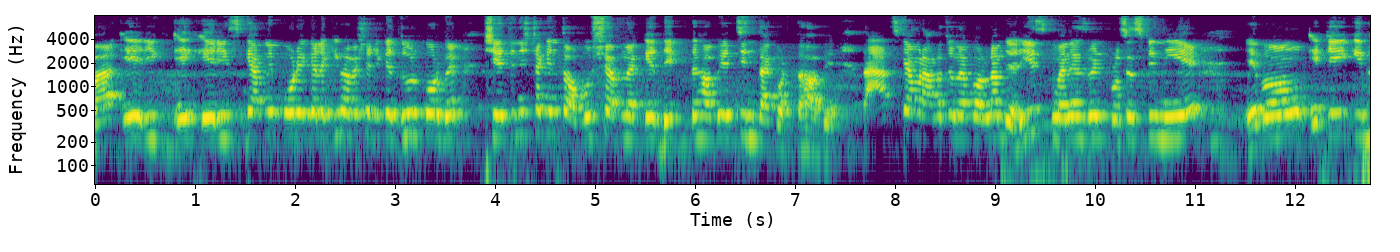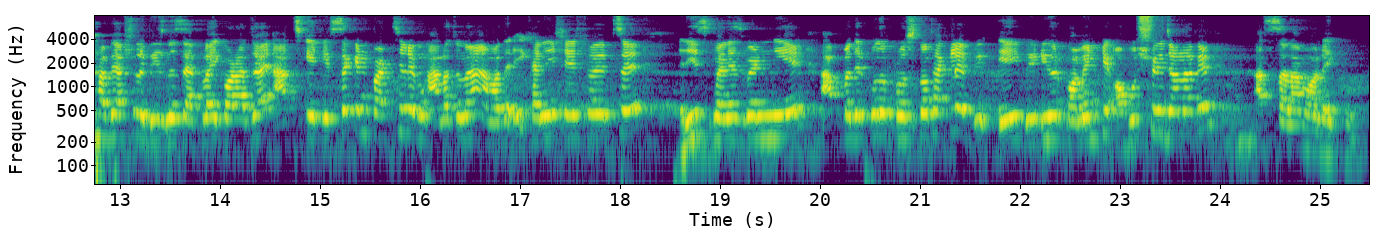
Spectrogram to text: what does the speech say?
বা এই রিস্কে আপনি পড়ে গেলে কীভাবে সেটিকে দূর করবেন সেই জিনিসটা কিন্তু অবশ্যই আপনাকে দেখতে হবে, চিন্তা করতে হবে। তা আজকে আমরা আলোচনা করলাম যে রিস্ক ম্যানেজমেন্ট প্রসেসটি নিয়ে এবং এটি কীভাবে আসলে বিজনেস অ্যাপ্লাই করা যায়, আজকে এটির সেকেন্ড পার্ট ছিল এবং আলোচনা আমাদের এখানেই শেষ হয়েছে। রিস্ক ম্যানেজমেন্ট নিয়ে আপনাদের কোনো প্রশ্ন থাকলে এই ভিডিওর কমেন্টে অবশ্যই জানাবেন। আসসালামু আলাইকুম।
